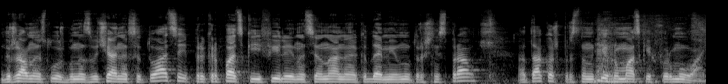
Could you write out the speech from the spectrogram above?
Державної служби надзвичайних ситуацій, Прикарпатської філії Національної академії внутрішніх справ, а також представники громадських формувань.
